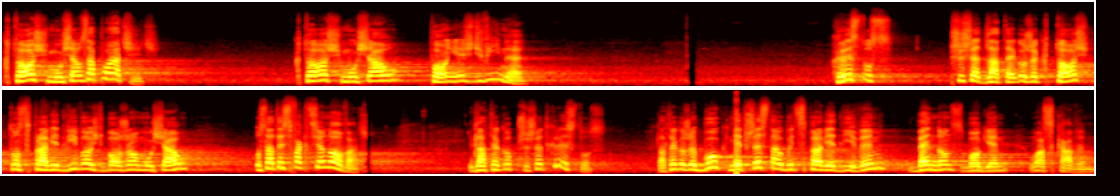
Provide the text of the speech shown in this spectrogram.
Ktoś musiał zapłacić. Ktoś musiał ponieść winę. Chrystus przyszedł dlatego, że ktoś tą sprawiedliwość Bożą musiał usatysfakcjonować. I dlatego przyszedł Chrystus. Dlatego, że Bóg nie przestał być sprawiedliwym, będąc Bogiem łaskawym.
